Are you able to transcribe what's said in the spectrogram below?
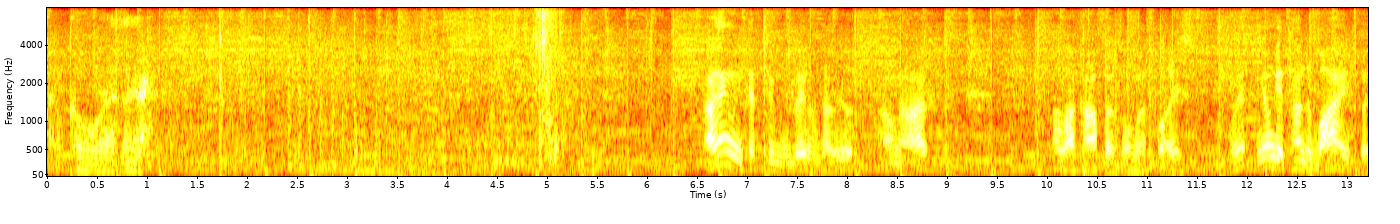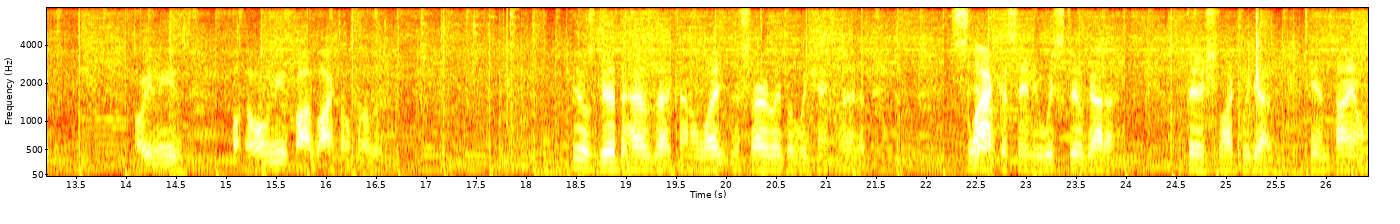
That'll cool right there. I think we can catch two more big ones. I really, I don't know. I, I have a lot of confidence on this place. We, you don't get tons of bites, but all you need is all we need is five bites off of it. Feels good to have that kind of weight this early, but we can't let it slack Yeah. us any. We still got to fish like we got 10 pounds.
